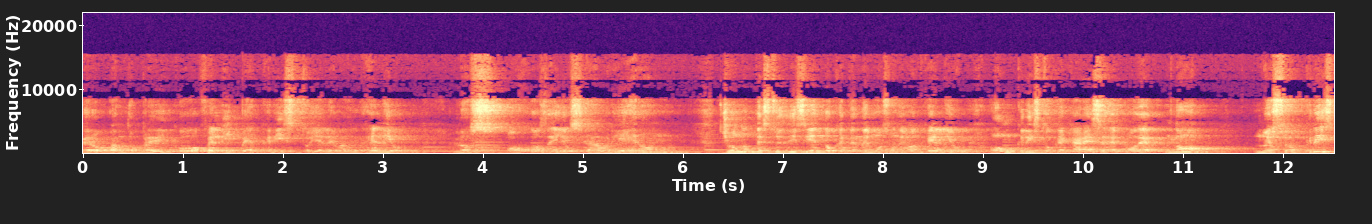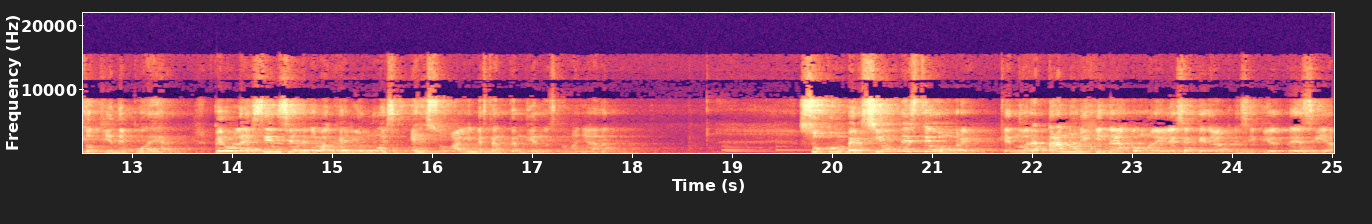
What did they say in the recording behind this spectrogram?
Pero cuando predicó Felipe a Cristo y el Evangelio, los ojos de ellos se abrieron. Yo no te estoy diciendo que tenemos un Evangelio o un Cristo que carece de poder. No, nuestro Cristo tiene poder. Pero la esencia del Evangelio no es eso. ¿Alguien me está entendiendo esta mañana? Su conversión de este hombre, que no era tan original como la iglesia que al principio te decía,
